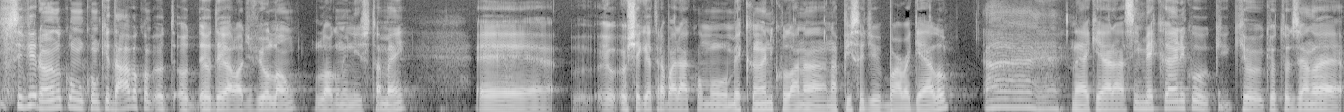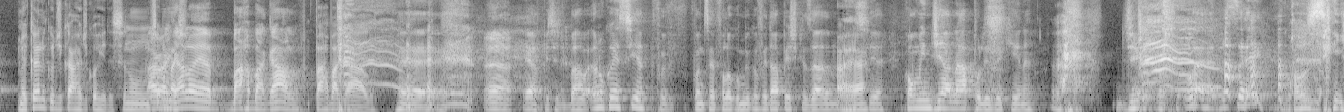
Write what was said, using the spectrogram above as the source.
se virando com, com o que dava. Eu, eu, eu dei aula de violão logo no início também. É, eu, eu cheguei a trabalhar como mecânico lá na, na pista de Barbagallo, Ah, é. né? Que era assim, mecânico, que, que, eu, que eu tô dizendo é mecânico de carro de corrida. Você não, não Barbagalo é Barbagalo? Barbagalo. É, a pista de barba. Eu não conhecia. Fui- quando você falou comigo, eu fui dar uma pesquisada, não Ah, é? conhecia. Como Indianápolis aqui, né? De... Ué, não sei. Igualzinho.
